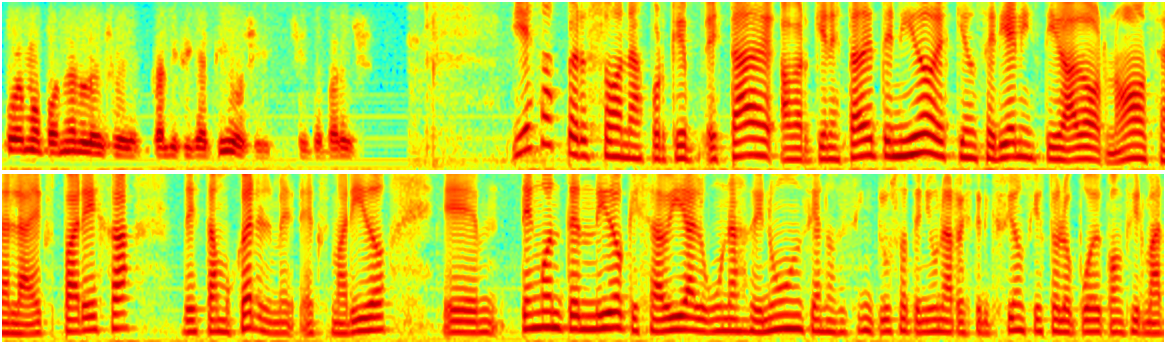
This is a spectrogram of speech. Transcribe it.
podemos ponerle ese calificativo si, si te parece. Y esas personas, porque está, a ver, quien está detenido es quien sería el instigador, ¿no? O sea, la expareja de esta mujer, el ex marido. Eh, tengo entendido que ya había algunas denuncias, no sé si incluso tenía una restricción, si esto lo puede confirmar.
